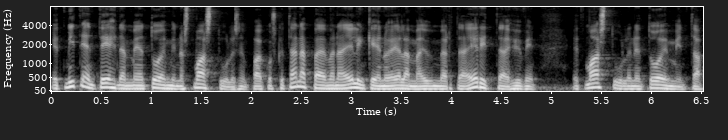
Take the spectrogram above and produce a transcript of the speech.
että miten tehdä meidän toiminnasta vastuullisempaa, koska tänä päivänä elinkeinoelämä ymmärtää erittäin hyvin, että vastuullinen toiminta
